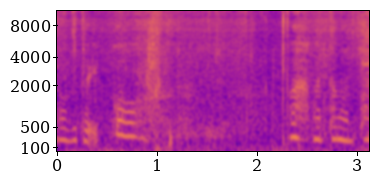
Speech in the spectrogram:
여기도 있고. 아 많다 많다.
